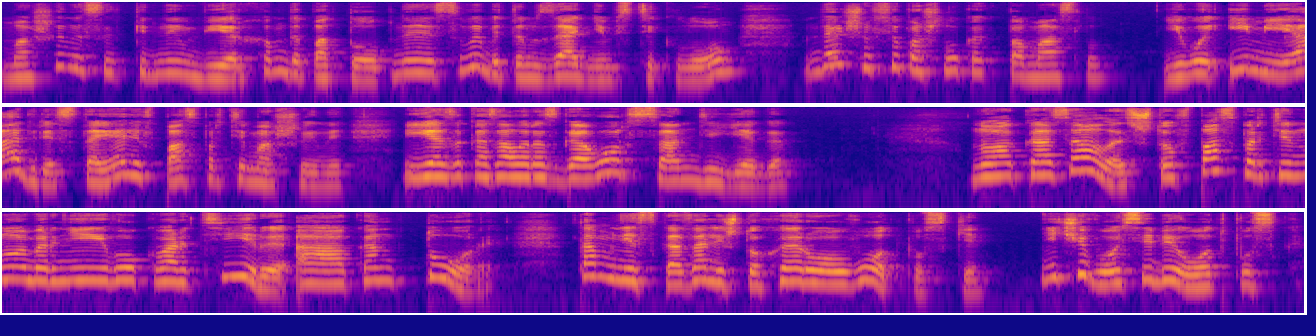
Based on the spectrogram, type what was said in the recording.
Машина с откидным верхом, допотопная, с выбитым задним стеклом. Дальше все пошло как по маслу. Его имя и адрес стояли в паспорте машины, и я заказал разговор с Сан-Диего. Но оказалось, что в паспорте номер не его квартиры, а конторы. Там мне сказали, что Хэроу в отпуске. Ничего себе отпуск.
